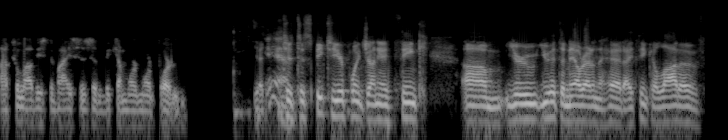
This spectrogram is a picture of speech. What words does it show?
uh, to allow these devices to become more and more important. Yeah. yeah. To, to speak to your point, Johnny, I think um, you you hit the nail right on the head. I think a lot of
